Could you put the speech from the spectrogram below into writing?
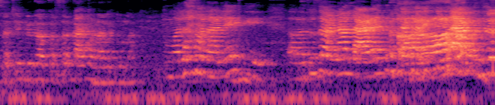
सचिन पिळगावकर सर काय म्हणाले तुला मला म्हणाले की तुझं अण्णा लाड आहे तर तुझ्या घरी खूप लाड होतो.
